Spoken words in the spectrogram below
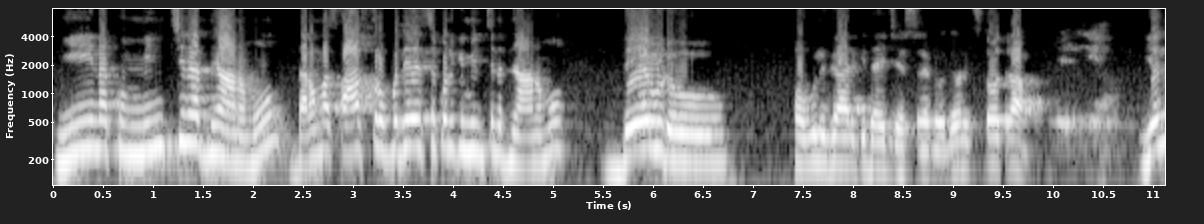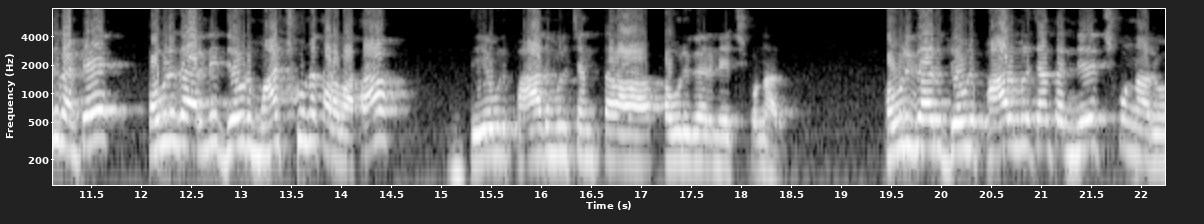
ఈయనకు మించిన జ్ఞానము ధర్మశాస్త్ర ఉపదేశకునికి మించిన జ్ఞానము దేవుడు పౌలు గారికి దయచేస్తాడు దేవునికి స్తోత్రం. ఎందుకంటే పౌలు గారిని దేవుడు మార్చుకున్న తర్వాత దేవుని పాదముల చెంత పౌలు గారు నేర్చుకున్నారు. పౌలు గారు దేవుని పాదముల చెంత నేర్చుకున్నారు.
